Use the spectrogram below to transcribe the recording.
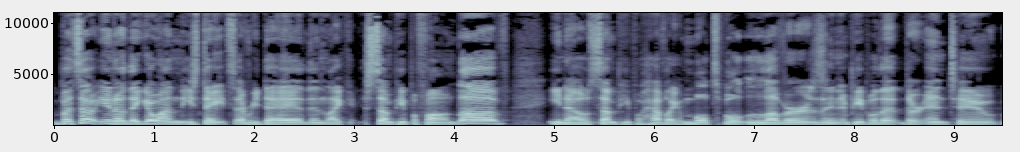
but so you know, they go on these dates every day. And then like some people fall in love. You know, some people have like multiple lovers and, and people that they're into.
